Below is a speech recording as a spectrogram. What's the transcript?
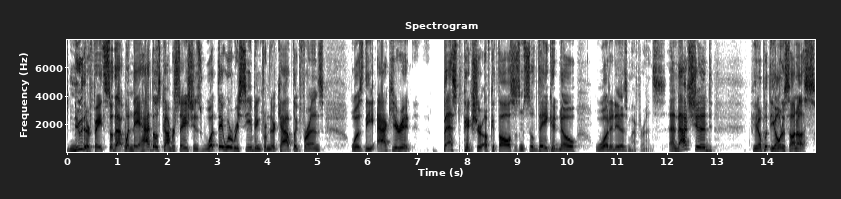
knew their faith so that when they had those conversations, what they were receiving from their Catholic friends was the accurate, best picture of Catholicism so they could know what it is, my friends. And that should, you know, put the onus on us.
